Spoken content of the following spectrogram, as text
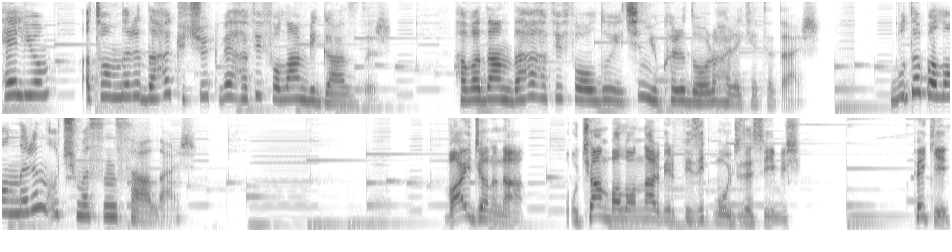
Helyum, atomları daha küçük ve hafif olan bir gazdır. Havadan daha hafif olduğu için yukarı doğru hareket eder. Bu da balonların uçmasını sağlar. Vay canına! Uçan balonlar bir fizik mucizesiymiş. Peki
